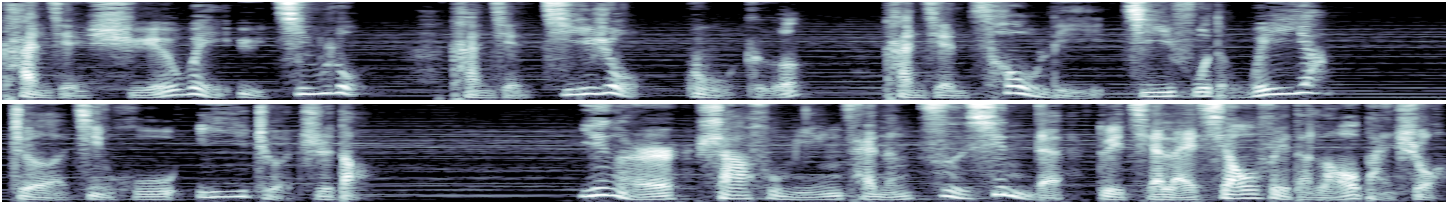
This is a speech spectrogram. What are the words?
看见穴位与经络，看见肌肉骨骼，看见腠理肌肤的微样。这近乎医者之道，因而沙富明才能自信地对前来消费的老板说：“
